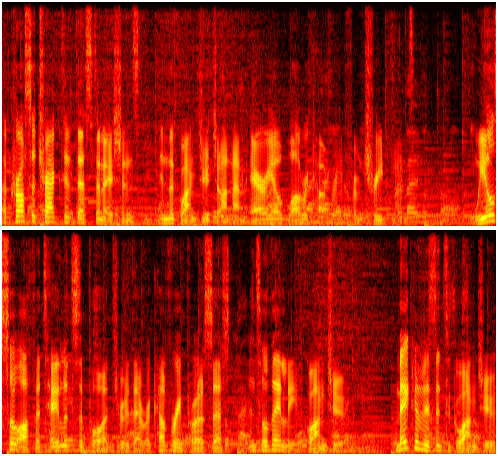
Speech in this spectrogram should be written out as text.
across attractive destinations in the Gwangju Jeonnam area while recovering from treatment. We also offer tailored support through their recovery process until they leave Gwangju. Make a visit to Gwangju,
